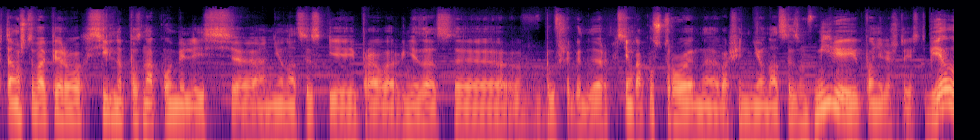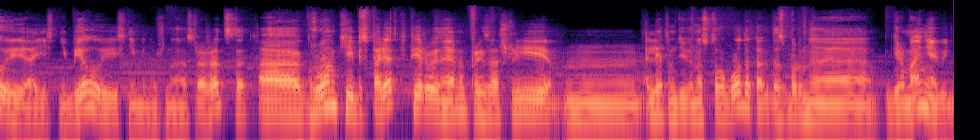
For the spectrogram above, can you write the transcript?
потому что, во-первых, сильно познакомились неонацистские и правые организации в бывшей ГДР с тем, как устроен вообще неонацизм в мире, и поняли, что есть белые, а есть не белые, и с ними нужно сражаться. А громкие беспорядки первые, наверное, произошли м- летом 90-го года, когда сборная Германии,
